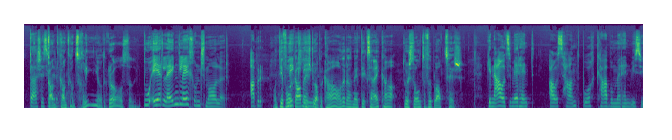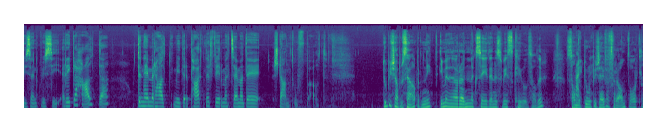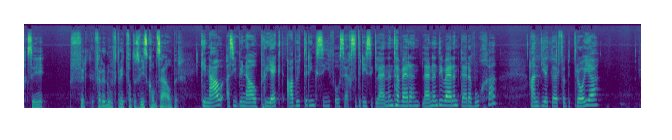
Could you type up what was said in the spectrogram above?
Das ist ganz, ganz, ganz klein oder groß? Oder? Du eher länglich und schmaler. Aber und die Vorgabe hast du aber gehabt, oder? Also man hat dir gesagt, du hast so und so viel Platz hast. Genau, also wir haben auch ein Handbuch gehabt, wo wir haben uns an gewisse Regeln halten und dann haben wir halt mit einer Partnerfirma zusammen den Stand aufgebaut. Du bist aber selber nicht in einem Rennen gesehen, den Swiss Skills, oder? Sondern Nein. du bist einfach verantwortlich für, für einen Auftritt von der Swisscom selber. Genau, also ich bin auch Projektanbieterin von 36 Lernenden während, Lernenden während dieser Woche. Haben die dürfen betreuen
